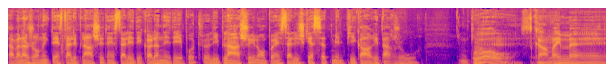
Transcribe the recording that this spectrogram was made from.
avant la journée que tu as installé plancher, tu as installé tes colonnes et tes poutres. là. les planchers, là, on peut installer jusqu'à 7000 pieds carrés par jour. Donc, Wow! euh, c'est quand même. euh,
